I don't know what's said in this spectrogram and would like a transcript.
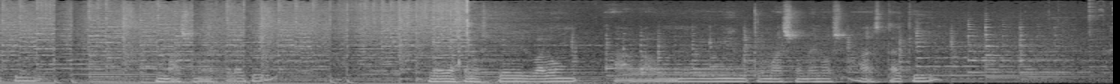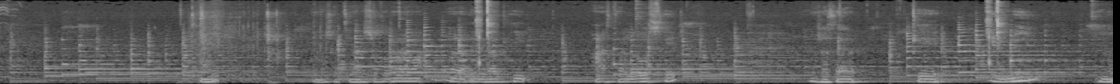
aquí, más o menos por aquí, y ahí hacemos que el balón haga un movimiento más o menos hasta aquí. Vamos a activar ese programa, ahora desde aquí hasta el 12 vamos a hacer que el mi no,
